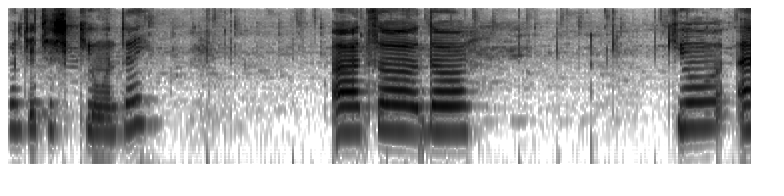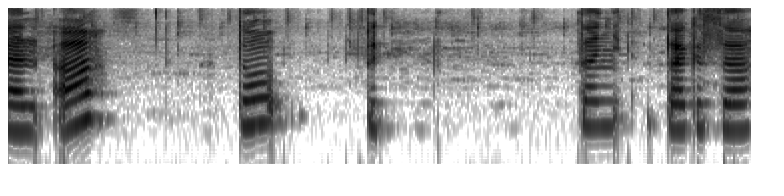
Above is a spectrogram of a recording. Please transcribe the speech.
Będziecie śkiły tutaj? A co do Q&A, to pytań tak za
